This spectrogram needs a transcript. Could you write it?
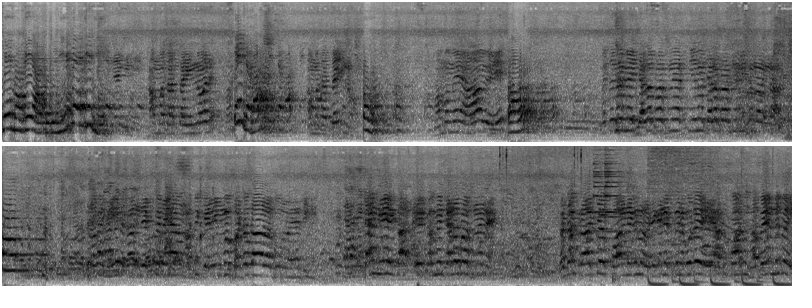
මේ මගේ ආදරණීය නැගිලි. නැගිනේ අම්මා තාත්තා ඉන්නවද ඉන්නවා. අම්මා තාත්තා ඉන්නවා ඔව් මම මේ ආවේ ඔව් මෙතන මේ ජල ප්‍රශ්නයක් තියෙනවා ජල ප්‍රශ්න විසඳන්න. මම මේක කල් දෙකට යන අපි ගෙලින්ම බට දාලා දුන්නා යටි. දැන් ඒක ඒක මේ ජල ප්‍රශ්න නැහැ රටක් රාජ්‍ය පාලනය කරන රජ කෙනෙක් වෙනකොට ඒ අනුපාඩු සපයන්න බෑ.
